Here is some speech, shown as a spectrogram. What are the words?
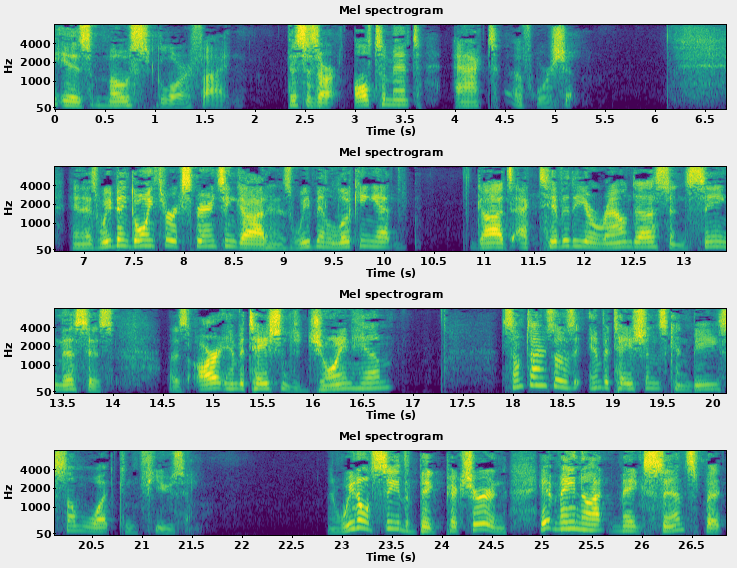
is most glorified. This is our ultimate act of worship. And as we've been going through experiencing God, and as we've been looking at God's activity around us and seeing this as, as our invitation to join Him, sometimes those invitations can be somewhat confusing. And we don't see the big picture, and it may not make sense, but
